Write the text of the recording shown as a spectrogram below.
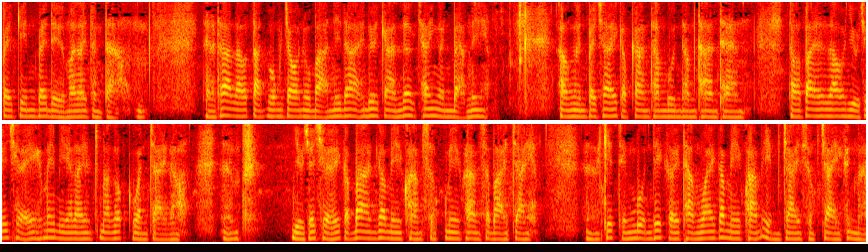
ไปกินไปดื่มอะไรต่างๆ แต่ถ้าเราตัดวงจรอุบาทนี้ได้ด้วยการเลิกใช้เงินแบบนี้ เอาเงินไปใช้กับการทำบุญทำทานแทน ต่อไปเราอยู่เฉยๆ ไม่มีอะไรมารบกวนใจเรา อยู่เฉยๆกับบ้านก็มีความสุขมีความสบายใจ คิดถึงบุญที่เคยทำไว้ก็มีความอิ่มใจสุขใจขึ้นมา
